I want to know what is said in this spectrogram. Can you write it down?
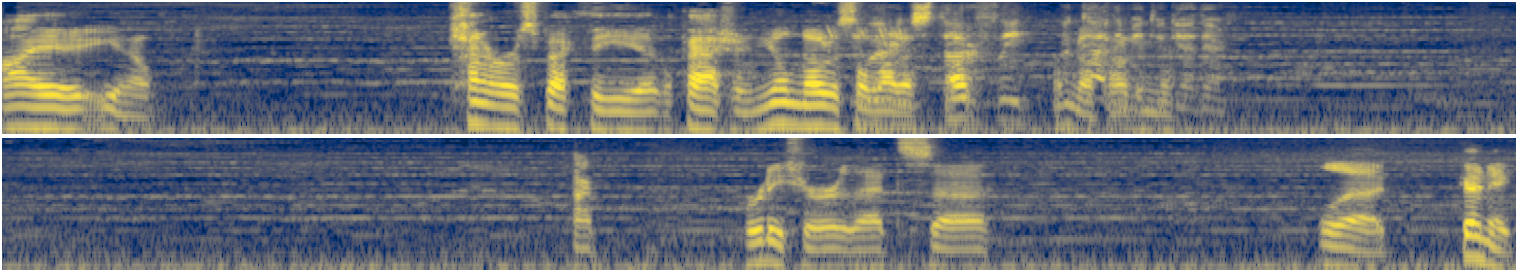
I you know kind of respect the uh, the passion. You'll notice a We're lot of. Starfleet I'm not Academy talking to- together. I'm pretty sure that's uh, well, uh, Koenig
